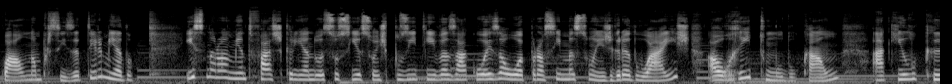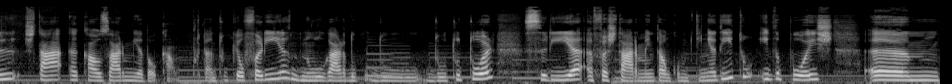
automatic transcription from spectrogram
qual não precisa ter medo. Isso normalmente faz criando associações positivas à coisa ou aproximações graduais ao ritmo do cão, àquilo que está a causar medo ao cão. Portanto, o que eu faria no lugar do, do, do tutor seria afastar-me, então, como tinha dito, e depois um,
